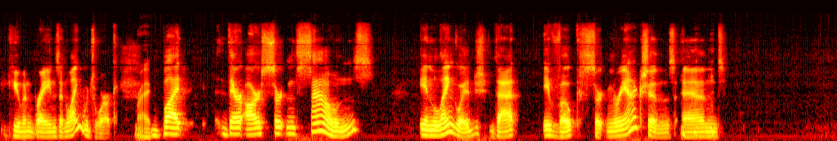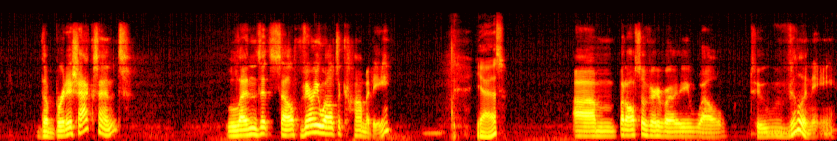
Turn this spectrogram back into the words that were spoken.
human brains and language work Right. but there are certain sounds in language that evoke certain reactions and the british accent lends itself very well to comedy Yes. um, but also very very well to villainy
